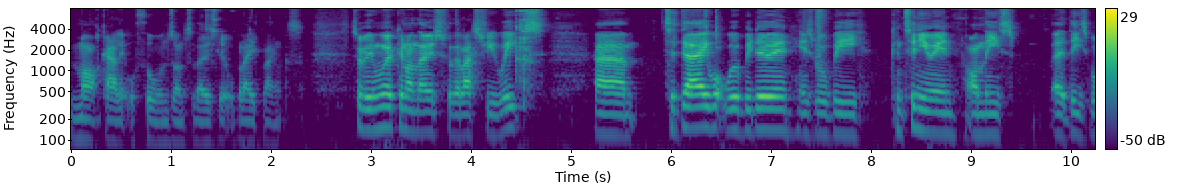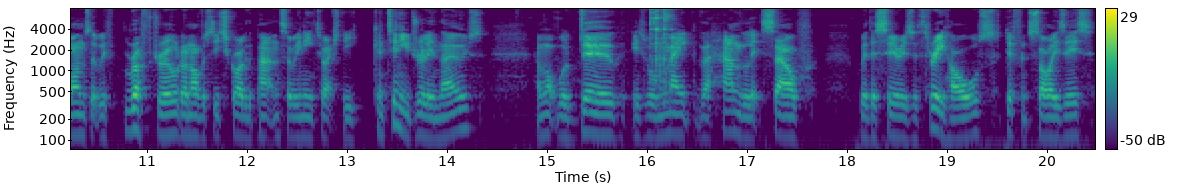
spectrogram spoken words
mark our little thorns onto those little blade blanks. So we've been working on those for the last few weeks. Um, today what we'll be doing is we'll be continuing on these uh, these ones that we've rough drilled and obviously scribed the pattern so we need to actually continue drilling those and what we'll do is we'll make the handle itself with a series of three holes, different sizes.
